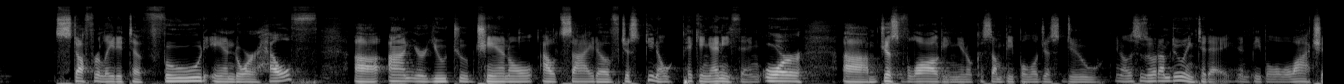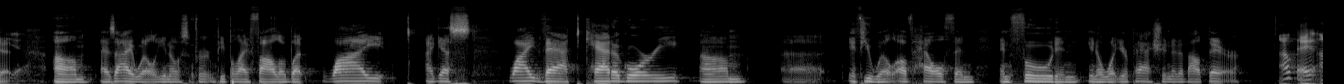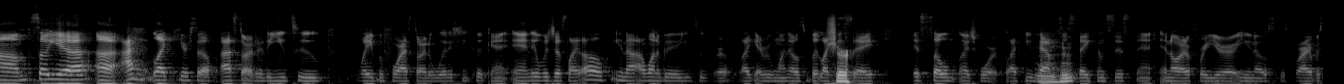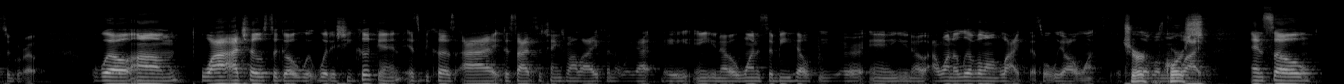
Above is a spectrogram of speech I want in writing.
stuff related to food and or health uh, on your YouTube channel outside of just you know picking anything or um, just vlogging you know because some people will just do you know this is what I'm doing today and people will watch it Yeah. um, as I will you know for people I follow but why I guess why that category um, uh, if you will of health and and food and you know what you're passionate about there Okay. Um. So yeah, uh, I like yourself. I started a YouTube way before I started What Is She Cooking, and it was just like, oh, you know, I want to be a YouTuber like everyone else. But like Sure. you say, it's so much work. Like you have to stay consistent in order for your you know subscribers to grow. Well, um, why I chose to go with What Is She Cooking is because I decided to change my life in the way I ate, and you know, wanted to be healthier, and you know, I want to live a long life. That's what we all want. to Sure, of course. life. And so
